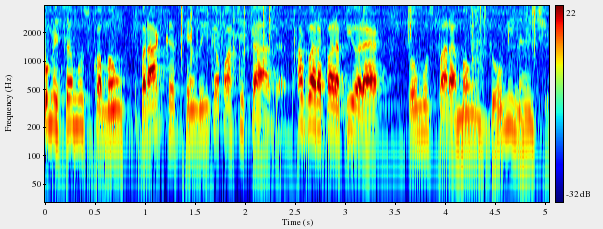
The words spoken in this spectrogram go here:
Começamos com a mão fraca sendo incapacitada. Agora, para piorar, vamos para a mão dominante.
